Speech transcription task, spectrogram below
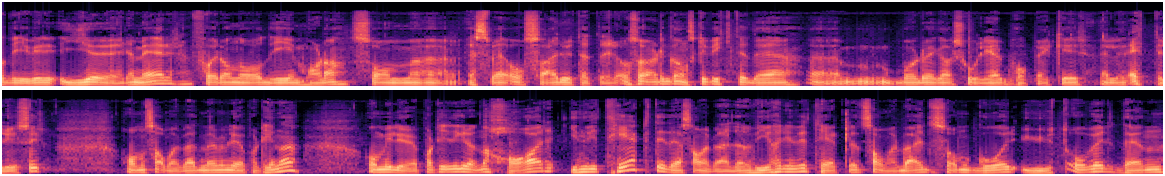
at vi vil gjøre mer for å nå de måla som SV også er ute etter. Og så er det ganske viktig det Bård Vegar Solhjell påpeker, eller etterlyser, om samarbeid med miljøpartiene. Og Miljøpartiet De Grønne har invitert til det samarbeidet. Vi har invitert til et samarbeid som går utover den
